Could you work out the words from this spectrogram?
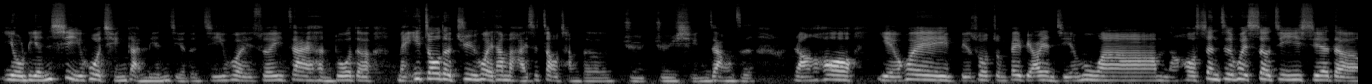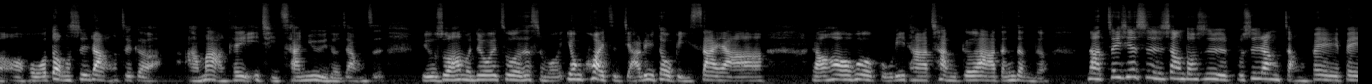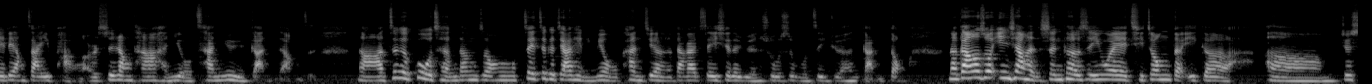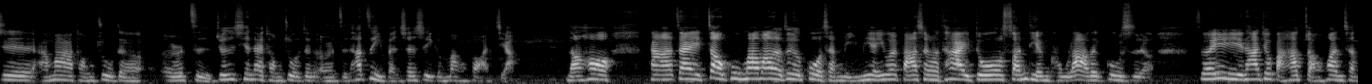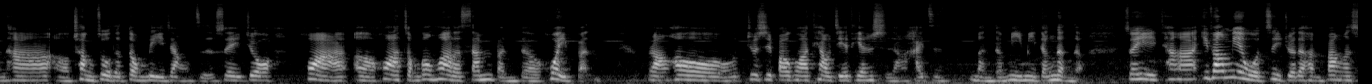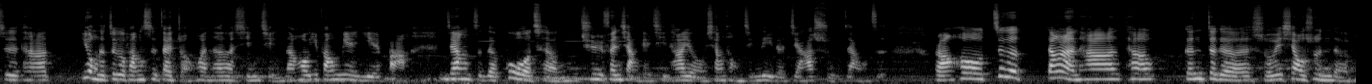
有联系或情感连结的机会，所以在很多的每一周的聚会，他们还是照常的举举行这样子，然后也会比如说准备表演节目啊，然后甚至会设计一些的呃活动，是让这个阿嬷可以一起参与的这样子，比如说他们就会做什么用筷子夹绿豆比赛啊，然后或鼓励他唱歌啊等等的。那这些事实上都是不是让长辈被晾在一旁，而是让他很有参与感这样子。那这个过程当中，在这个家庭里面，我看见了大概这些的元素，是我自己觉得很感动。那刚刚说印象很深刻，是因为其中的一个，呃，就是阿嬷同住的儿子，就是现在同住的这个儿子，他自己本身是一个漫画家，然后他在照顾妈妈的这个过程里面，因为发生了太多酸甜苦辣的故事了。所以他就把它转换成他呃创作的动力这样子，所以就画呃画总共画了三本的绘本，然后就是包括跳街天使啊、孩子们的秘密等等的。所以他一方面我自己觉得很棒的是，他用的这个方式在转换他的心情，然后一方面也把这样子的过程去分享给其他有相同经历的家属这样子。然后这个当然他他跟这个所谓孝顺的。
